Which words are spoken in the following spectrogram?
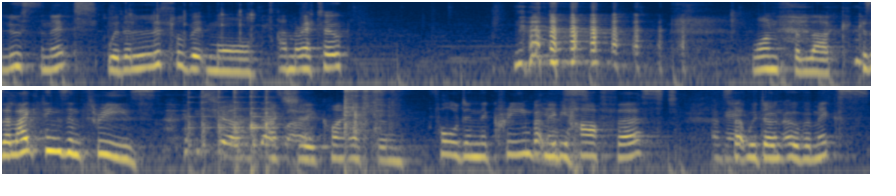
loosen it with a little bit more amaretto. One for luck, because I like things in threes sure, that's actually why. quite often. Fold in the cream, but maybe half first, Okay. so that we don't overmix.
